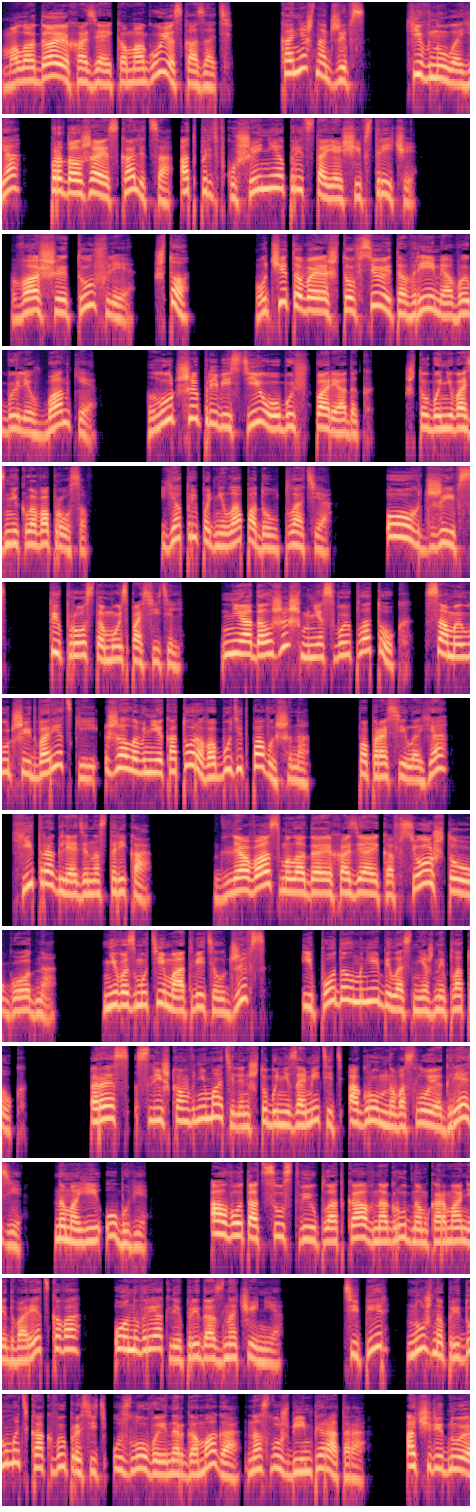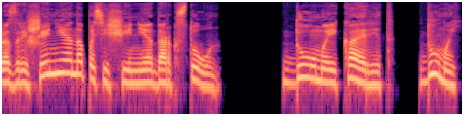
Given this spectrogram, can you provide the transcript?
«Молодая хозяйка, могу я сказать?» «Конечно, Дживс», — кивнула я, продолжая скалиться от предвкушения предстоящей встречи. «Ваши туфли?» «Что?» «Учитывая, что все это время вы были в банке, лучше привести обувь в порядок, чтобы не возникло вопросов. Я приподняла подол платья. «Ох, Дживс, ты просто мой спаситель. Не одолжишь мне свой платок, самый лучший дворецкий, жалование которого будет повышено?» Попросила я, хитро глядя на старика. «Для вас, молодая хозяйка, все, что угодно», невозмутимо ответил Дживс и подал мне белоснежный платок. Рес слишком внимателен, чтобы не заметить огромного слоя грязи на моей обуви, а вот отсутствию платка в нагрудном кармане Дворецкого он вряд ли придаст значение. Теперь нужно придумать, как выпросить у злого энергомага на службе императора очередное разрешение на посещение Даркстоун. Думай, Кайрит, думай.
